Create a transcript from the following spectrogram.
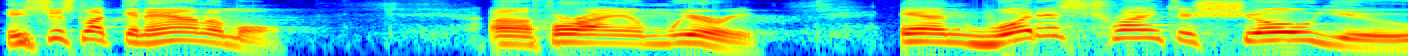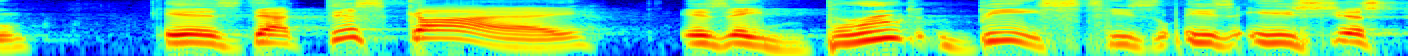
He's just like an animal, uh, for I am weary. And what it's trying to show you is that this guy is a brute beast. He's, he's, he's just,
